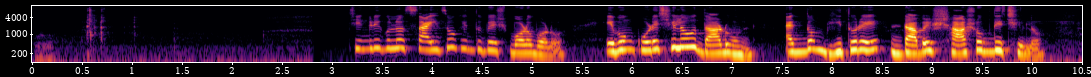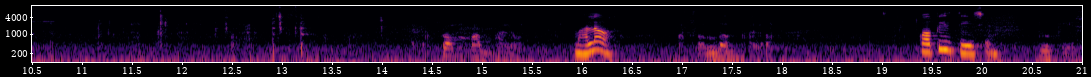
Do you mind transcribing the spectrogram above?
পুরো। চিংড়িগুলোর সাইজও কিন্তু বেশ বড় বড় এবং করেছিলও দারুণ। একদম ভিতরে ডাবের শ্বাস অবধি ছিল। ভালো। ভালো? অসম্ভব ভালো। কপিস দিয়েছে? দু পিস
